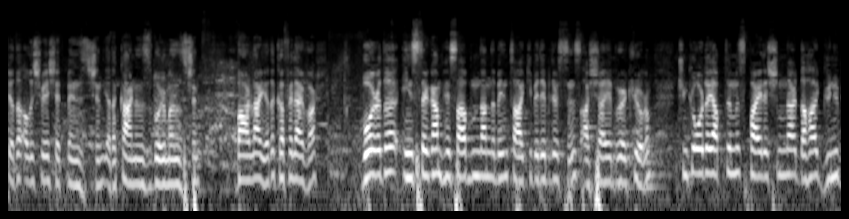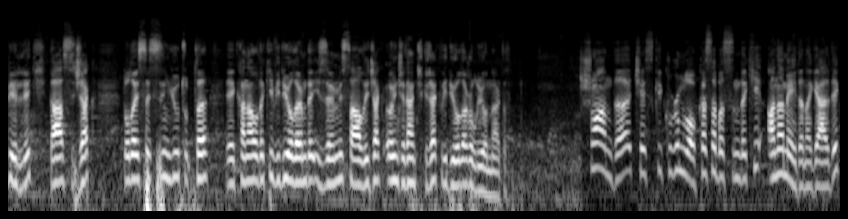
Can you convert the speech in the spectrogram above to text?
ya da alışveriş etmeniz için ya da karnınızı doyurmanız için barlar ya da kafeler var. Bu arada Instagram hesabımdan da beni takip edebilirsiniz. Aşağıya bırakıyorum. Çünkü orada yaptığımız paylaşımlar daha günübirlik, daha sıcak. Dolayısıyla sizin YouTube'da e, kanaldaki videolarımı da izlememi sağlayacak, önceden çıkacak videolar oluyor onlarda. Şu anda Çeski Kurumlov kasabasındaki ana meydana geldik.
